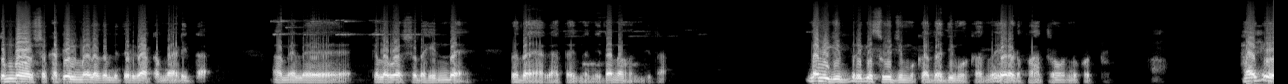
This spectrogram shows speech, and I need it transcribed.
ತುಂಬಾ ವರ್ಷ ಕಟೀಲ್ ಮೇಳದಲ್ಲಿ ತಿರುಗಾಟ ಮಾಡಿದ್ದ. ಆಮೇಲೆ ಕೆಲವು ವರ್ಷದ ಹಿಂದೆ ಹೃದಯಾಘಾತದಿಂದ ನಿಧನ ಹೊಂದಿದ. ನಮಗಿಬ್ಬರಿಗೆ ಸೂಜಿ ಮುಖ ದದಿಮುಖ ಅನ್ನೋ ಎರಡು ಪಾತ್ರವನ್ನು ಕೊಟ್ಟರು ಹಾಗೆ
